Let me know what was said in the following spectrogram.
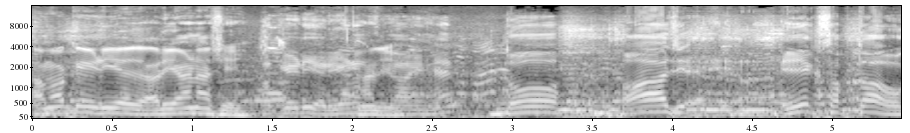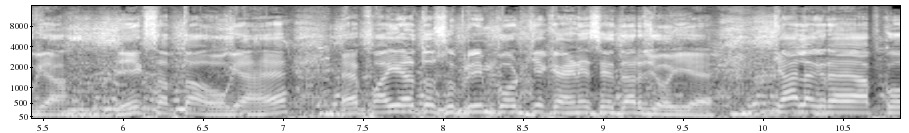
हम अकेडी हरियाणा से। अकेडी हरियाणा हाँ से आए हैं। तो आज एक सप्ताह हो गया एक सप्ताह हो गया है। एफआईआर तो सुप्रीम कोर्ट के कहने से दर्ज हुई है। क्या लग रहा है आपको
